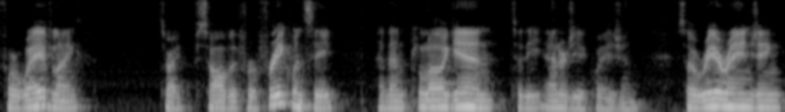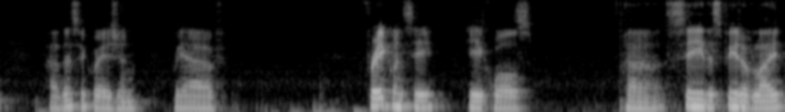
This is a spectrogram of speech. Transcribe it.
for wavelength, sorry, solve it for frequency, and then plug in to the energy equation. So rearranging uh, this equation, we have frequency equals uh, c, the speed of light,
